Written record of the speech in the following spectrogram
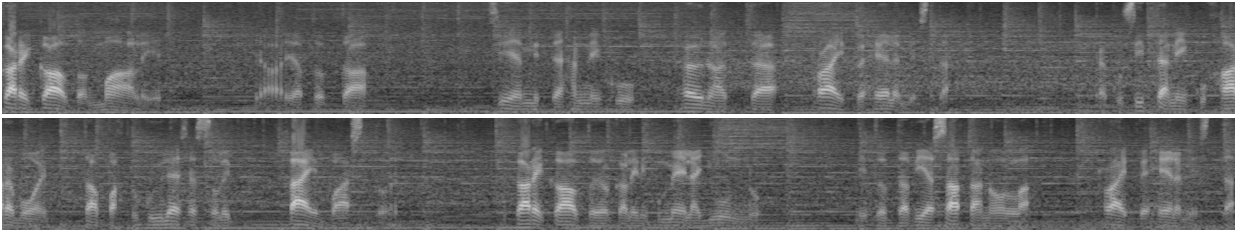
Kari Kalton maaliin ja, ja tota, siihen, miten hän niin kuin höynäyttää Raipe Helmistä. Ja kun sitä niin kuin harvoin tapahtui, kun yleensä se oli päinvastoin. Kari Kalto, joka oli niin kuin meillä junnu, niin tota, vie satanolla Raipe Helmistä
